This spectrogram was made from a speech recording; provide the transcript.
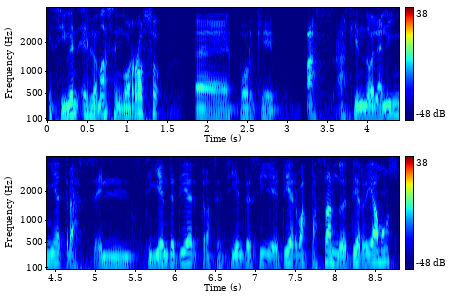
que si bien es lo más engorroso, eh, porque vas haciendo la línea tras el siguiente tier, tras el siguiente eh, tier, vas pasando de tier, digamos,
